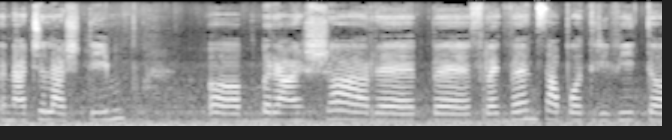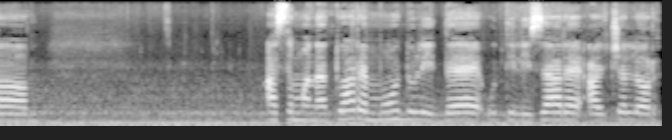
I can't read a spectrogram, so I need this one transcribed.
în același timp, uh, branșare pe frecvența potrivită asemănătoare modului de utilizare al celor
